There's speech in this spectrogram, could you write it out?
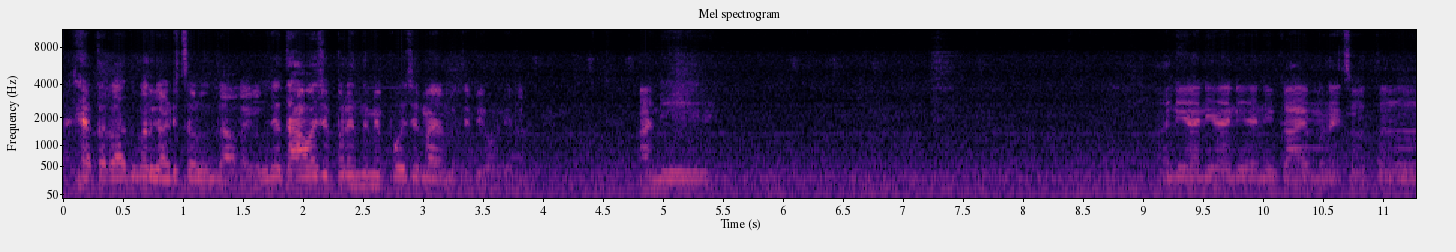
आणि आता रातभर गाडी चालून जावं लागेल. उद्या दहा वाजेपर्यंत मी पोहोचेल माझ्या मते भिवणीला आणि आणि आणि आणि आणि काय म्हणायचं होतं?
